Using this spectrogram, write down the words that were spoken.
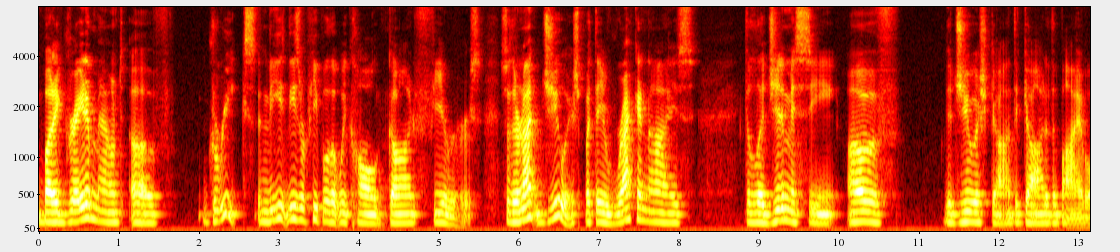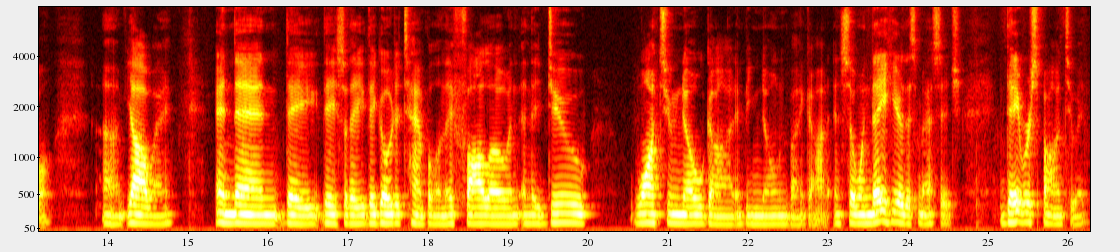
but a great amount of Greeks, and these, these are people that we call God-fearers. So they're not Jewish, but they recognize the legitimacy of the Jewish God, the God of the Bible, um, Yahweh. And then they, they so they, they go to temple and they follow and, and they do want to know God and be known by God. And so when they hear this message, they respond to it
